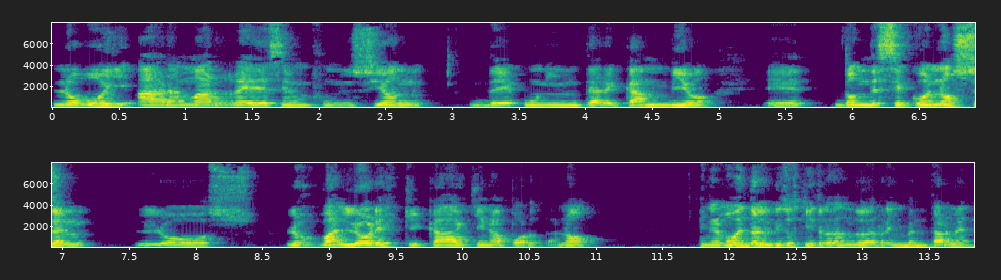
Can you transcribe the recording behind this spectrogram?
no voy a armar redes en función de un intercambio eh, donde se conocen los, los valores que cada quien aporta. No, en el momento en el que yo estoy tratando de reinventarme,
